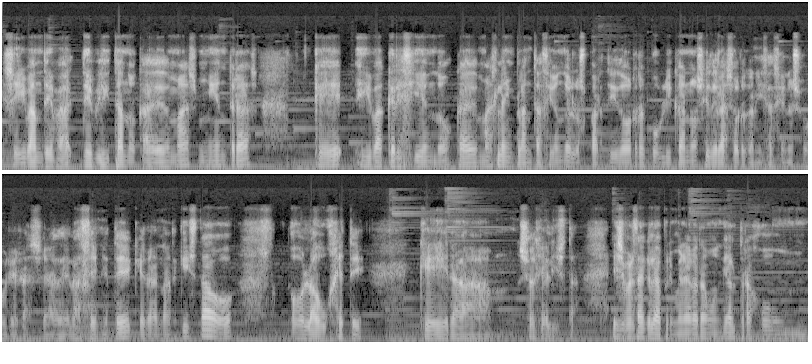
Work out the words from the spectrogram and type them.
se iban debilitando cada vez más, mientras que iba creciendo cada vez más la implantación de los partidos republicanos y de las organizaciones obreras, sea de la CNT, que era anarquista, o, la UGT, que era socialista. Es verdad que la Primera Guerra Mundial trajo un,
